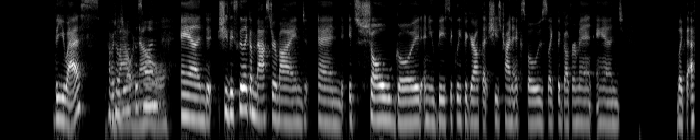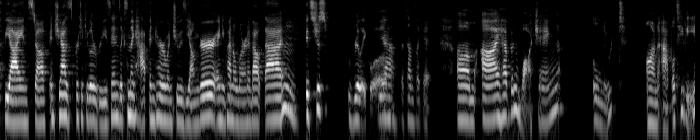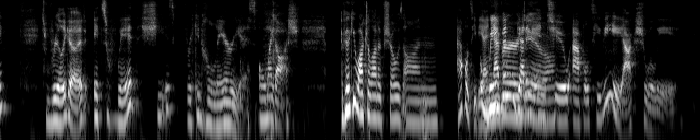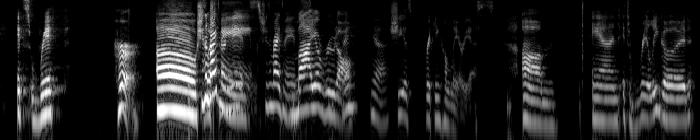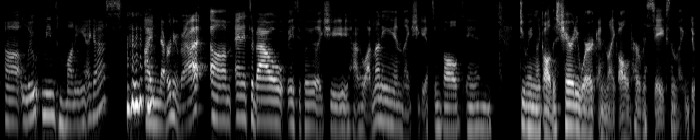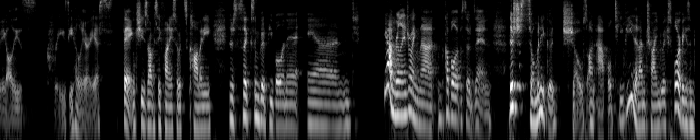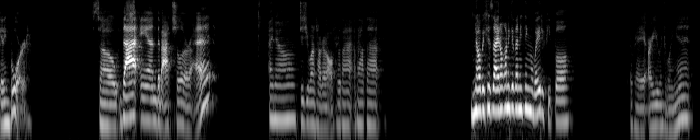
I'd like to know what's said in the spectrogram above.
the US. Have I told you about this one? and she's basically like a mastermind and it's so good and you basically figure out that she's trying to expose like the government and like the FBI and stuff and she has particular reasons like something happened to her when she was younger and you kind of learn about that Mhm. it's just really cool Yeah, that sounds like it. Um, I have been watching Loot on Apple TV. It's really good. It's with she is freaking hilarious. Oh my gosh. I feel like you watch a lot of shows on Apple TV I We've never been getting do. into Apple TV actually. It's with her, oh she's in What's Bridesmaids she's in Bridesmaids Maya Rudolph. right? yeah She is freaking hilarious. Um and it's really good. Uh loot means money, I guess. I never knew that. Um and it's about basically like she has a lot of money and like she gets involved in doing like all this charity work and like all of her mistakes and like doing all these crazy hilarious things. She's obviously funny, so it's comedy. There's like some good people in it and yeah, I'm really enjoying that. I'm a couple episodes in. There's just so many good shows on Apple TV that I'm trying to explore because I'm getting bored. So that and The Bachelorette. I know Did you want to talk at all for that about that? No, because I don't want to give anything away to people. Okay, are you enjoying it?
